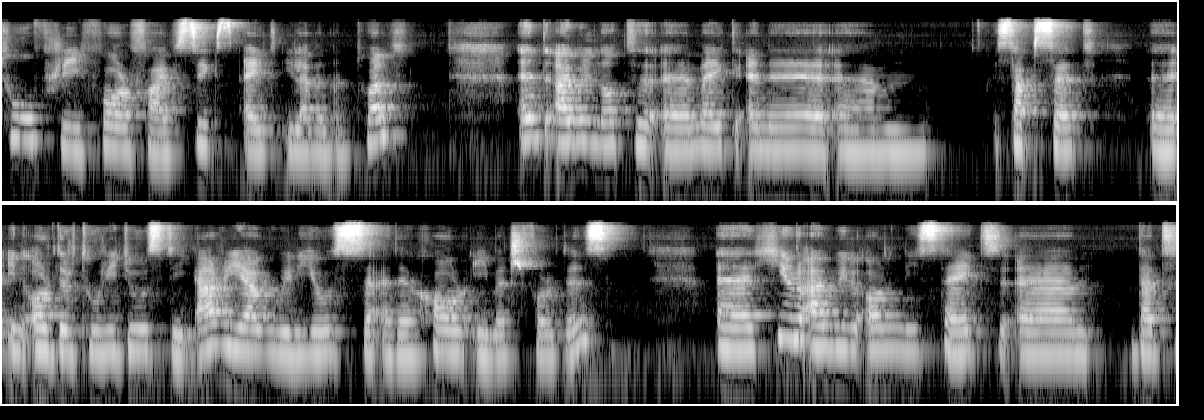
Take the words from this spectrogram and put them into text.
2, 3, 4, 5, 6, 8, 11 and 12. And I will not uh, make any um, subset uh, in order to reduce the area. We will use uh, the whole image for this. Uh, here I will only state um, that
